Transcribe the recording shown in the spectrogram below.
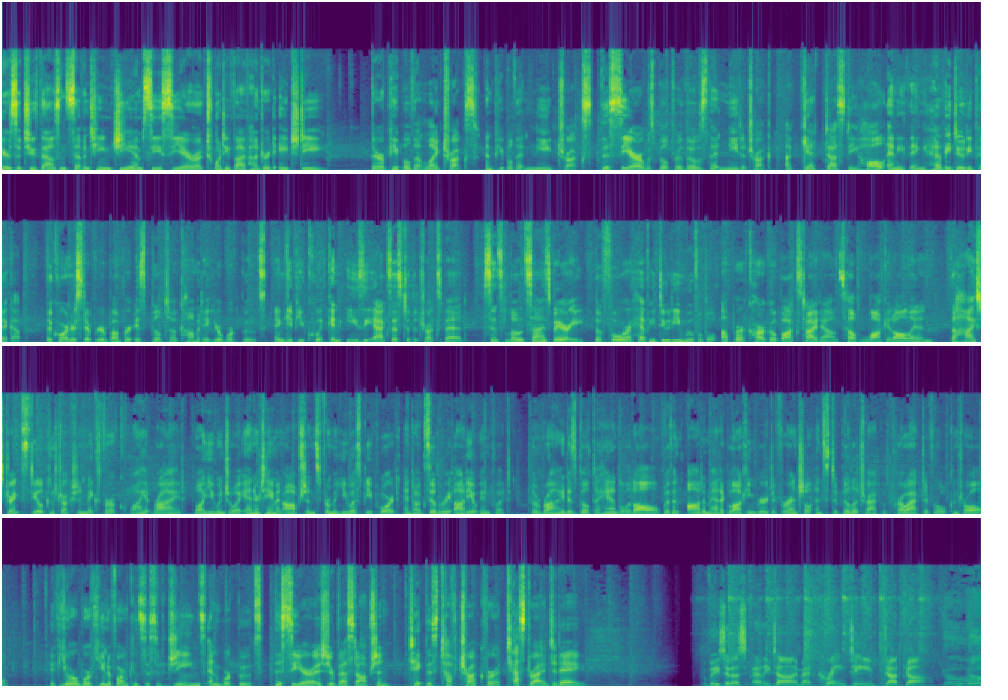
Here's a 2017 GMC Sierra 2500 HD. There are people that like trucks and people that need trucks. This Sierra was built for those that need a truck. A get dusty, haul anything, heavy duty pickup. The corner step rear bumper is built to accommodate your work boots and give you quick and easy access to the truck's bed. Since load size vary, the four heavy duty movable upper cargo box tie downs help lock it all in. The high strength steel construction makes for a quiet ride while you enjoy entertainment options from a USB port and auxiliary audio input. The ride is built to handle it all with an automatic locking rear differential and StabiliTrak with proactive roll control. If your work uniform consists of jeans and work boots, this Sierra is your best option. Take this tough truck for a test ride today. Visit us anytime at crainteam.com. Go, go, go.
